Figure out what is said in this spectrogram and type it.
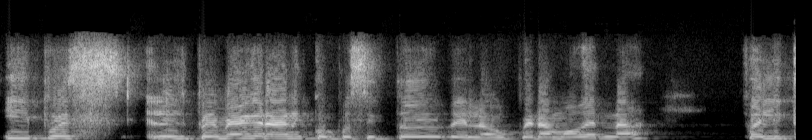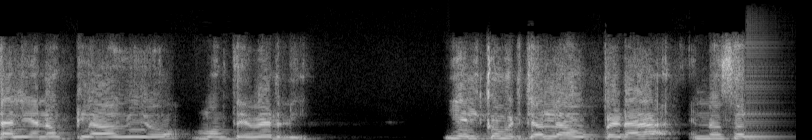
Y pues el primer gran compositor de la ópera moderna fue el italiano Claudio Monteverdi. Y él convirtió la ópera en no solo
